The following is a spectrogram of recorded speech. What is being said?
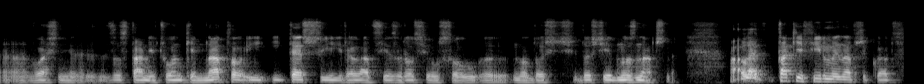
e, właśnie zostanie członkiem NATO i, i też jej relacje z Rosją są e, no, dość, dość jednoznaczne. Ale takie firmy na przykład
